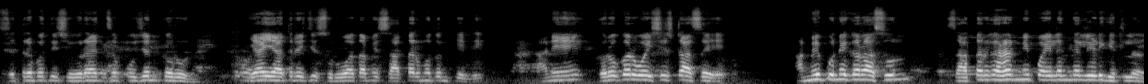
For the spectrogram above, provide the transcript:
छत्रपती शिवरायांचं पूजन करून या यात्रेची सुरुवात आम्ही सातारमधून केली. आणि खरोखर वैशिष्ट्य असं आहे आम्ही पुणेकर असून सातारकरांनी पहिल्यांदा लीड घेतलं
